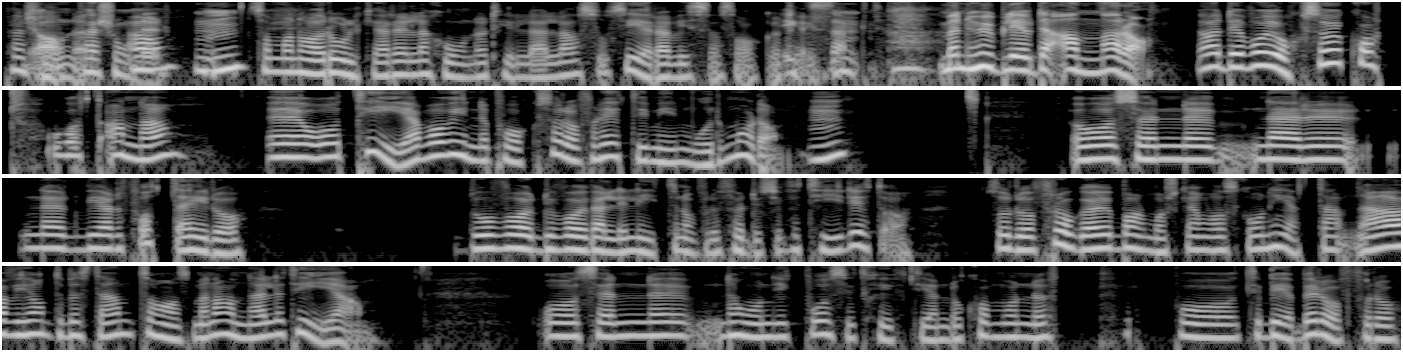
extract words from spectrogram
Personer. Ja, personer. Ja. Mm. Som man har olika relationer till eller associerar vissa saker till. Exakt. Men hur blev det Anna då? Ja det var ju också kort åt Anna. Eh, och Thea var vi inne på också då, för det hette min mormor då. Mm. Och sen eh, när, när vi hade fått dig då, då var, du var ju väldigt liten då, för du föddes ju för tidigt då. Så då frågade ju barnmorskan vad ska hon heta? Nej, vi har inte bestämt Hans, men Anna eller Thea. Och sen eh, när hon gick på sitt skift igen, då kom hon upp på, till BB då för att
